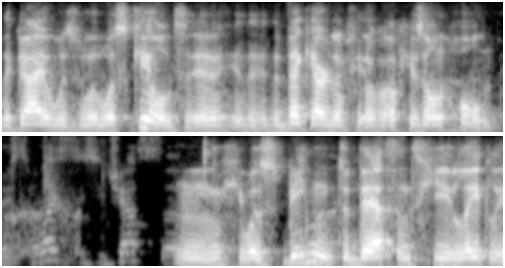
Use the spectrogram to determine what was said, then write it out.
the guy was was killed uh, in, the, in, the, backyard of, of his own home. Mm, he was beaten to death, and he lately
